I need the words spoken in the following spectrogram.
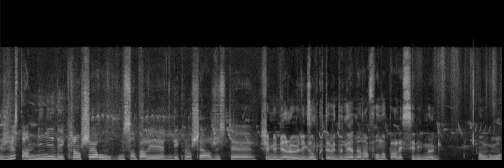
juste un mini déclencheur, ou, ou sans parler de déclencheur, juste. euh, J'aimais bien le- l'exemple que tu avais donné la dernière fois, on en parlait, c'est les mugs. En gros,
